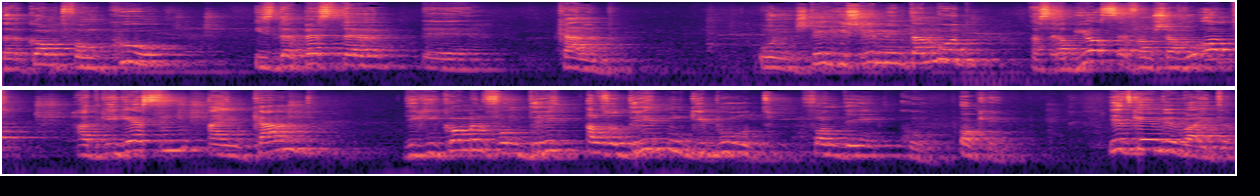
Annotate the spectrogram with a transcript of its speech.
der kommt vom Kuh, ist der beste äh, Kalb. Und steht geschrieben im Talmud, dass Rabbi Yosef am Shavuot hat gegessen ein Kalb, die gekommen von dritt, also dritten Geburt von der Kuh. Okay. Jetzt gehen wir weiter.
